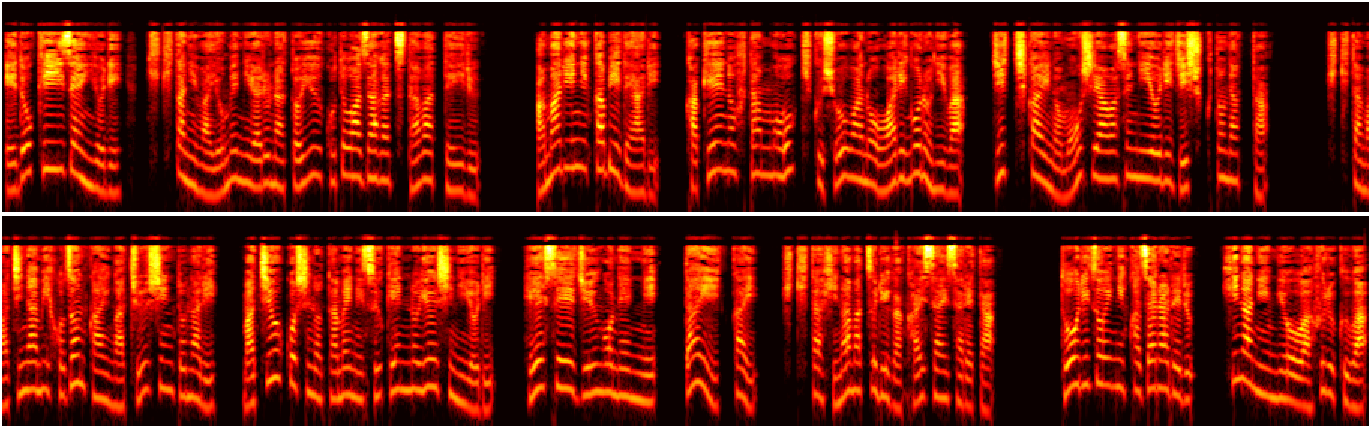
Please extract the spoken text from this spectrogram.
江戸期以前より、引き谷は嫁にやるなということわざが伝わっている。あまりに過敏であり、家計の負担も大きく昭和の終わり頃には、自治会の申し合わせにより自粛となった。引田町並み保存会が中心となり、町おこしのために数件の有志により、平成15年に第1回引田ひな祭りが開催された。通り沿いに飾られるひな人形は古くは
